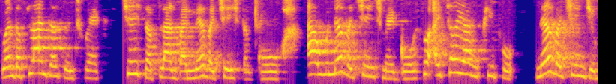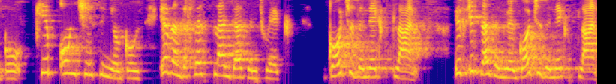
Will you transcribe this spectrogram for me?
when the plan doesn't work, change the plan, but never change the goal. I will never change my goal. So I tell young people, never change your goal. Keep on chasing your goals. Even the first plan doesn't work, go to the next plan. If it doesn't work, go to the next plan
